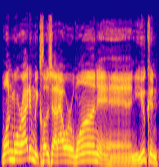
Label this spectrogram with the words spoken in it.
One more item. We close out hour one, and you can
